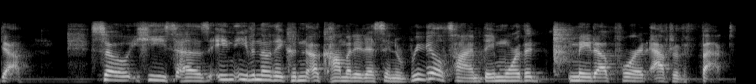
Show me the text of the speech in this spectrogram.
yeah. So he says, even though they couldn't accommodate us in real time, they more than made up for it after the fact.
